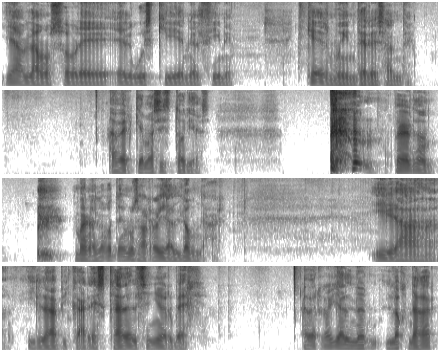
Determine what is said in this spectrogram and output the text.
ya hablamos sobre el whisky en el cine, que es muy interesante. A ver, ¿qué más historias? Perdón. bueno, luego tenemos a Royal Longnagar y la, y la picaresca del señor Beg. A ver, Royal Longnagar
